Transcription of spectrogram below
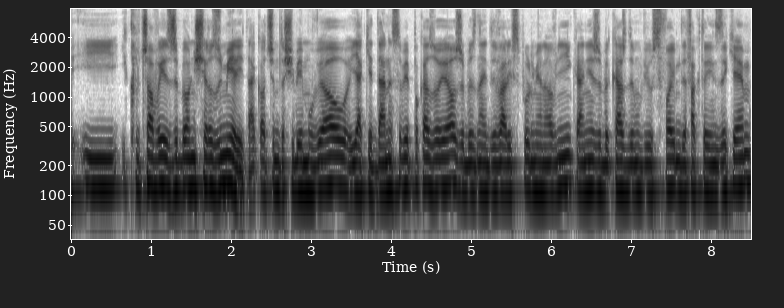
I, I, kluczowe jest, żeby oni się rozumieli, tak? o czym do siebie mówią, jakie dane sobie pokazują, żeby znajdowali wspólny mianownik, a nie żeby każdy mówił swoim de facto językiem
